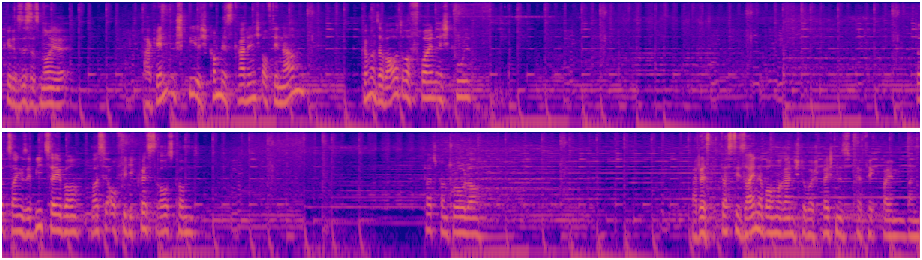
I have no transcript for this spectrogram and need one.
Okay, das ist das neue Agentenspiel. Ich komme jetzt gerade nicht auf den Namen. Können wir uns aber auch drauf freuen, echt cool. Dort zeigen sie Beat Saber, was ja auch für die Quest rauskommt. Touch Controller. Ja, das, das Design, da brauchen wir gar nicht drüber sprechen, ist perfekt beim, beim,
